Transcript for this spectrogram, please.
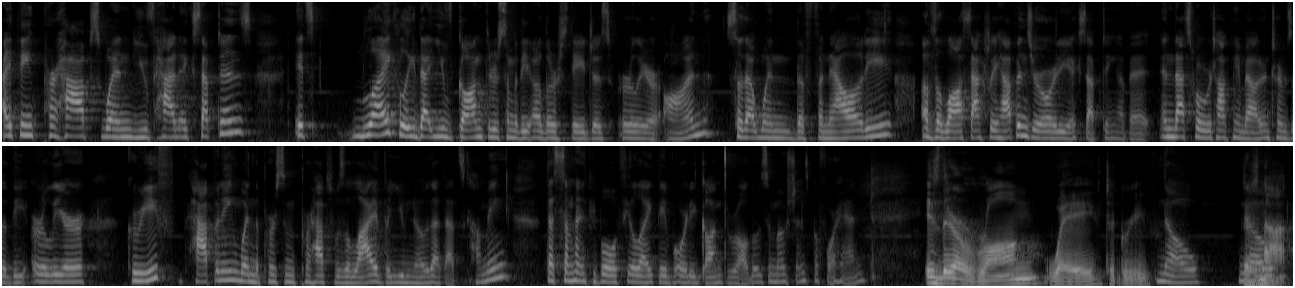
I think perhaps when you've had acceptance, it's likely that you've gone through some of the other stages earlier on so that when the finality of the loss actually happens, you're already accepting of it. And that's what we're talking about in terms of the earlier grief happening when the person perhaps was alive, but you know that that's coming. That sometimes people will feel like they've already gone through all those emotions beforehand. Is there a wrong way to grieve? No. There's no. not.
